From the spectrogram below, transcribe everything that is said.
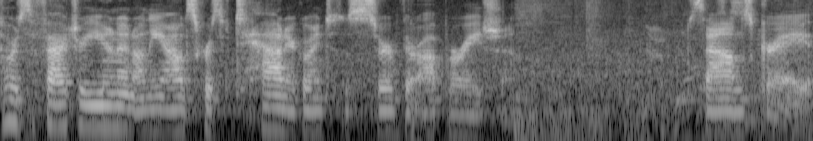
Towards the factory unit on the outskirts of town. You're going to disturb their operation. Sounds great.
